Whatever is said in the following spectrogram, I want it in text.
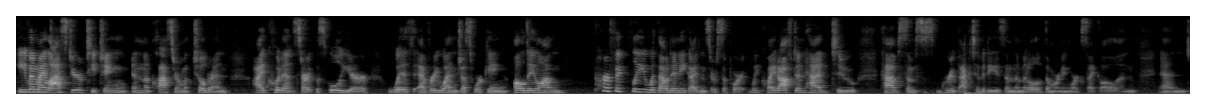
Even my last year of teaching in the classroom with children, I couldn't start the school year with everyone just working all day long perfectly without any guidance or support. We quite often had to have some group activities in the middle of the morning work cycle and and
